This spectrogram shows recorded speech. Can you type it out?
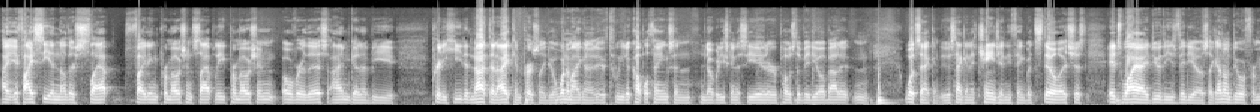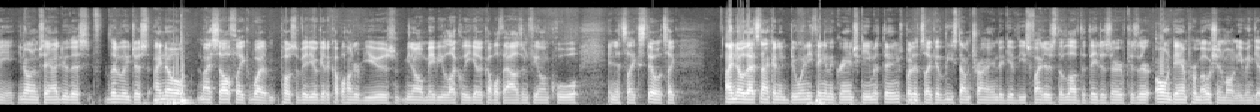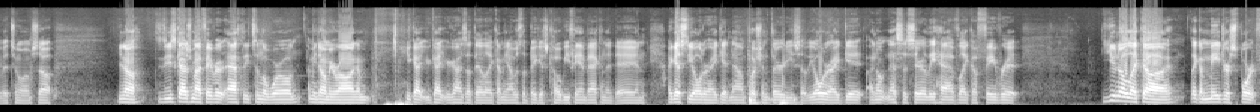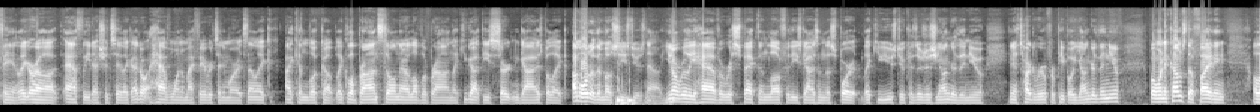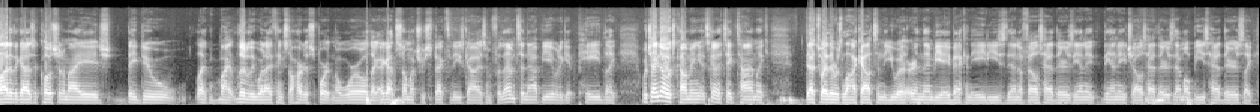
I, if I see another slap fighting promotion slap league promotion over this I'm gonna be pretty heated. Not that I can personally do. What am I going to do? Tweet a couple things and nobody's going to see it, or post a video about it, and what's that going to do? It's not going to change anything. But still, it's just it's why I do these videos. Like I don't do it for me. You know what I'm saying? I do this literally just. I know myself. Like what post a video, get a couple hundred views. You know, maybe luckily get a couple thousand, feeling cool, and it's like still, it's like. I know that's not going to do anything in the grand scheme of things, but it's like at least I'm trying to give these fighters the love that they deserve because their own damn promotion won't even give it to them. So, you know, these guys are my favorite athletes in the world. I mean, don't get me wrong. I'm, you got you got your guys out there. Like, I mean, I was the biggest Kobe fan back in the day, and I guess the older I get now, I'm pushing thirty. So the older I get, I don't necessarily have like a favorite you know like a like a major sport fan like or a athlete I should say. Like I don't have one of my favorites anymore. It's not like I can look up like LeBron's still in there. I love LeBron. Like you got these certain guys but like I'm older than most of these dudes now. You don't really have a respect and love for these guys in the sport like you used to because they're just younger than you and it's hard to root for people younger than you. But when it comes to fighting a lot of the guys are closer to my age. They do like my literally what I think is the hardest sport in the world. Like I got so much respect for these guys and for them to not be able to get paid like which I know it's coming. It's to take time. Like that's why there was lockouts in the U.S. or in the NBA back in the '80s. The NFL's had theirs. The, the NHL's had theirs. The MLB's had theirs. Like,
